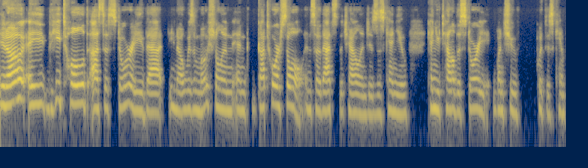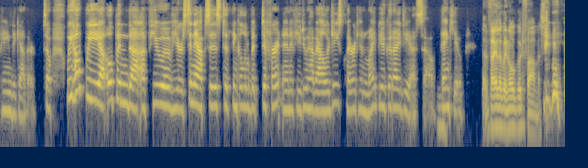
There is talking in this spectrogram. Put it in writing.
you know he, he told us a story that you know was emotional and and got to our soul. And so that's the challenge is is can you can you tell the story once you've put this campaign together? So we hope we uh, opened uh, a few of your synapses to think a little bit different. And if you do have allergies claritin might be a good idea. So mm. thank you. Available in all good pharmacies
